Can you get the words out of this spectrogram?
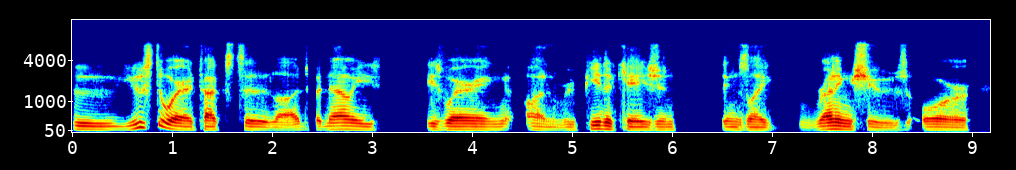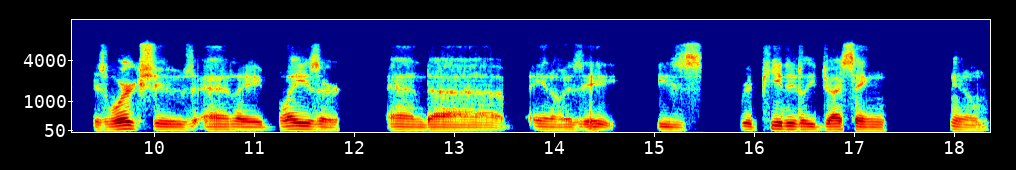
who used to wear a tux to lodge, but now he's he's wearing on repeat occasion things like running shoes or his work shoes and a blazer, and uh, you know, is he he's repeatedly dressing, you know,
